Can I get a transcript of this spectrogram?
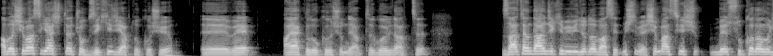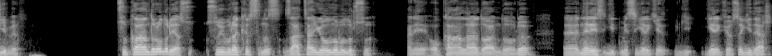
Ama Şimanski gerçekten çok zekice yaptı o koşuyu. E, ve ayakla dokunuşunu da yaptı. Golünü attı. Zaten daha önceki bir videoda bahsetmiştim ya. Şimanski ve su kanalı gibi. Su kanalları olur ya su- suyu bırakırsınız zaten yolunu bulur su. Hani o kanallara doğru, doğru e, neresi gitmesi gi- gerekiyorsa gider.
